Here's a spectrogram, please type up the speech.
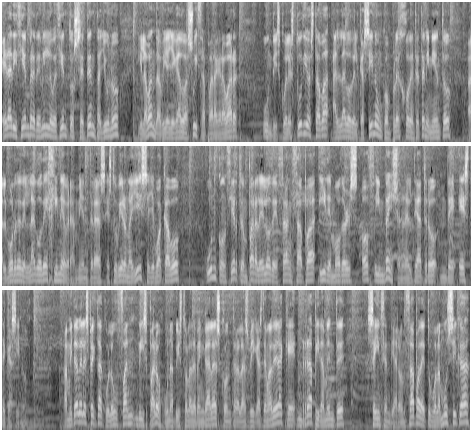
Era diciembre de 1971 y la banda había llegado a Suiza para grabar un disco. El estudio estaba al lado del casino, un complejo de entretenimiento al borde del lago de Ginebra. Mientras estuvieron allí se llevó a cabo un concierto en paralelo de Frank Zappa y The Mothers of Invention en el teatro de este casino. A mitad del espectáculo, un fan disparó una pistola de bengalas contra las vigas de madera que rápidamente se incendiaron. Zappa detuvo la música,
